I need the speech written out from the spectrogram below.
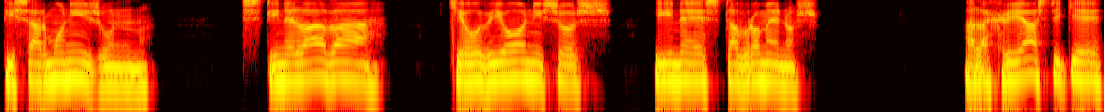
τις αρμονίζουν. Στην Ελλάδα και ο Διόνυσος είναι σταυρωμένος. Αλλά χρειάστηκε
